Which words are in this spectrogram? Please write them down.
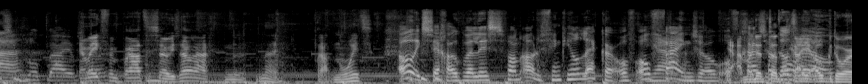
toetsenblok bij of Ja, maar ik vind praten sowieso eigenlijk... Nee, praat nooit. Oh, ik zeg ook wel eens van, oh, dat vind ik heel lekker. Of, oh, Ja. fijn zo. Of Ja, maar dat, zo dat kan je wel. ook door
